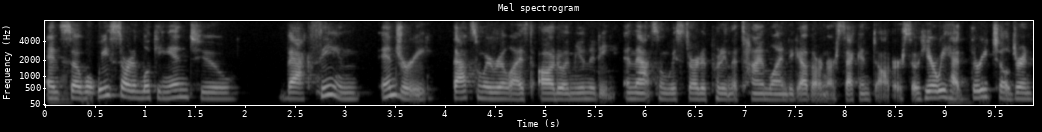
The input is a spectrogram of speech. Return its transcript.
And so what we started looking into vaccine injury, that's when we realized autoimmunity. And that's when we started putting the timeline together on our second daughter. So here we had mm. three children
